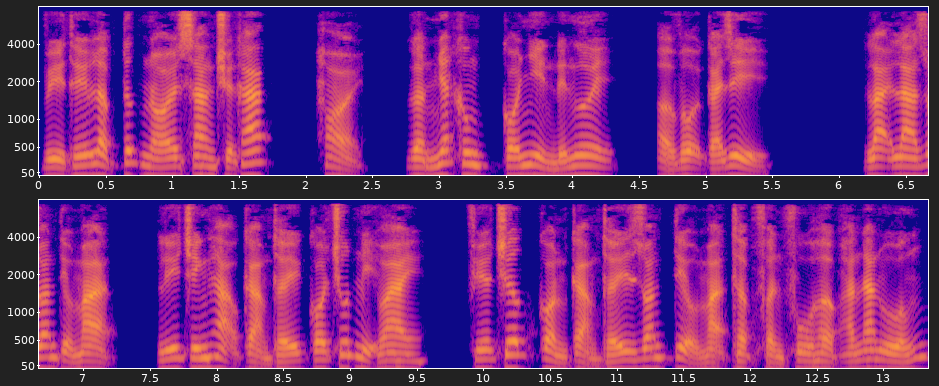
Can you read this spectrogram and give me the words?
vì thế lập tức nói sang chuyện khác, hỏi, gần nhất không có nhìn đến ngươi, ở vội cái gì. Lại là doan tiểu mạn, Lý Chính Hạo cảm thấy có chút nị oai, phía trước còn cảm thấy doãn tiểu mạn thập phần phù hợp hắn ăn uống,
